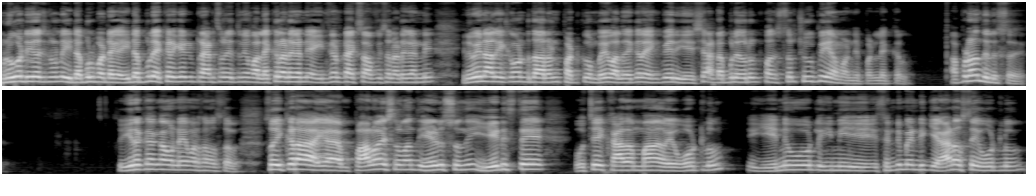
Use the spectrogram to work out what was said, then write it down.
మునుగోడు నియోజకవర్గంలో ఈ డబ్బులు పడ్డాయి ఈ డబ్బులు ఎక్కడికెక్కడ ట్రాన్స్ఫర్ అవుతున్నాయి? వాళ్ళ ఎక్కడ అడగండి ఇన్కమ్ ట్యాక్స్ ఆఫీసర్లు అడగండి. ఇరవై నాలుగు అకౌంట్ దారుని పట్టుకొని పోయి వాళ్ళ దగ్గర ఎంక్వైరీ చేసి ఆ డబ్బులు ఎవరికి పంచుతారో చూపించమని చెప్పండి లెక్కలు. అప్పుడని తెలుస్తుంది. సో ఈ రకంగా ఉన్నాయి మన సంస్థలు. సో ఇక్కడ ఇక పాల్వాయి ఏడుస్తుంది. ఏడిస్తే వచ్చే కాదమ్మా ఓట్లు? ఎన్ని ఓట్లు? ఈ మీ సెంటిమెంట్కి ఆడొస్తాయి ఓట్లు?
